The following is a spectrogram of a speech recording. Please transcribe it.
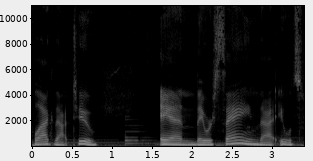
flagged that too. And they were saying that it was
